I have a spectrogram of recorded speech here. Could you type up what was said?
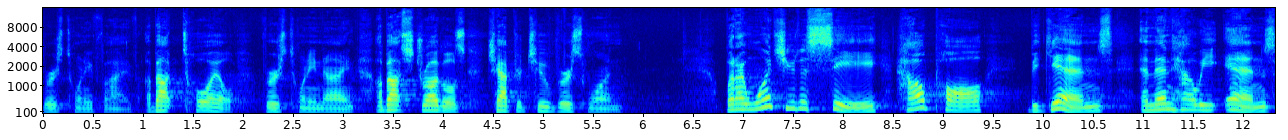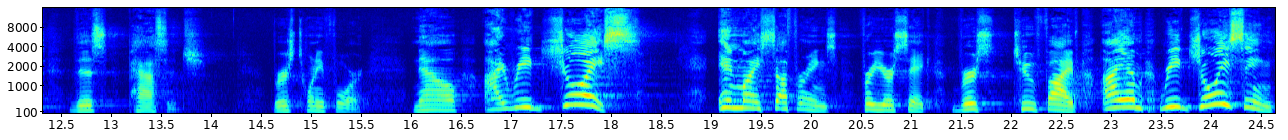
verse 25, about toil, verse 29, about struggles, chapter 2, verse 1. But I want you to see how Paul begins and then how he ends this passage. Verse 24 Now I rejoice in my sufferings for your sake. Verse 2 5 I am rejoicing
